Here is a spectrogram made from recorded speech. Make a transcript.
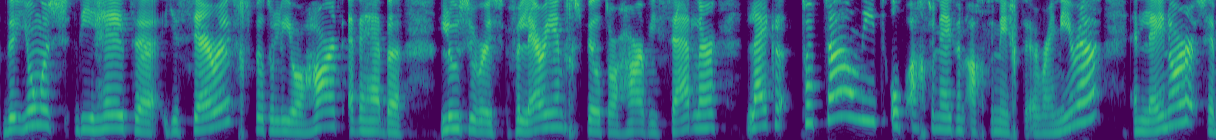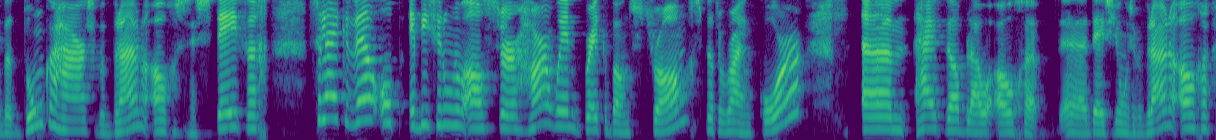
De jongens die heten Jacaerys, gespeeld door Leo Hart. En we hebben Lucerys Valerian, gespeeld door Harvey Sadler. Lijken totaal niet op achterneef en achternicht eh, Rhaenyra en Lenor. Ze hebben donker haar, ze hebben bruine ogen, ze zijn stevig. Ze lijken wel op, Ebice noemt hem al Sir Harwin Breakabone Strong, gespeeld door Ryan Core. Ehm, hij heeft wel blauwe ogen. Eh, deze jongens hebben bruine ogen.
